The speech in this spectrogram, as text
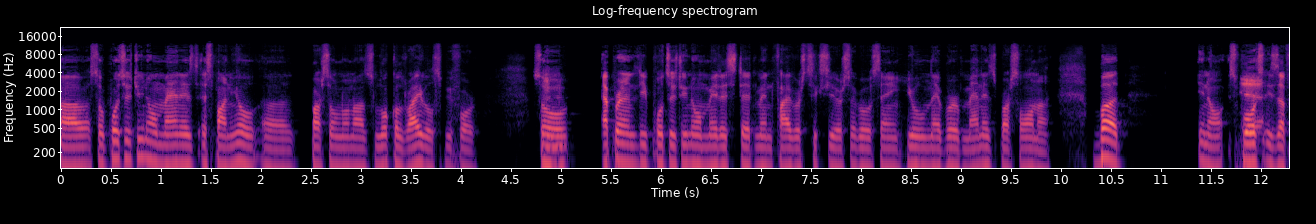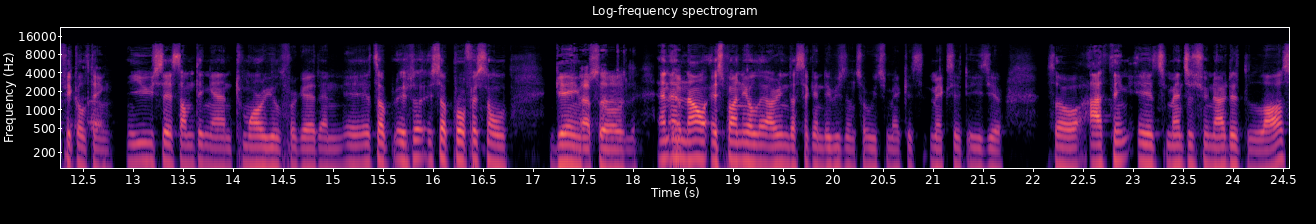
Uh, so pochettino managed espanyol uh, barcelona's local rivals before. So Mhm. apparently pochettino made a statement five or six years ago saying he will never manage barcelona. But you know sports Yeah. is a fickle thing you say something and tomorrow you'll forget and it's a it's a, it's a professional game so Absolutely. and Yep. and now Espanyol are in the second division, so which makes it makes it easier. So I think it's Manchester United loss.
